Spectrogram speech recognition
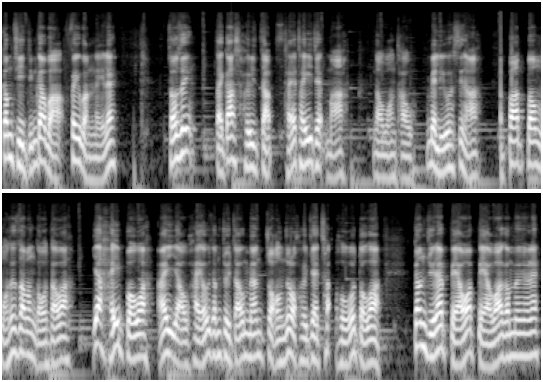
今次點解話飛雲嚟咧？首先大家去集睇一睇呢隻馬牛黃頭咩料先啊！八檔黃色三蚊牛黃頭啊，一起步啊，哎又係好飲醉酒咁樣撞咗落去隻七號嗰度啊，跟住咧掉啊掉啊咁樣樣咧，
